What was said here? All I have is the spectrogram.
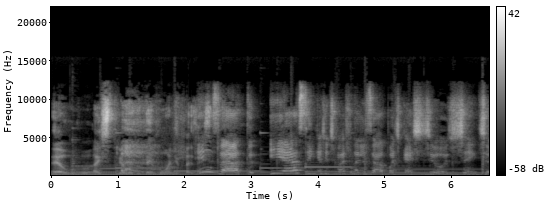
É o, a estrela do demônio faz isso. Exato! E é assim que a gente vai finalizar o podcast de hoje, gente.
